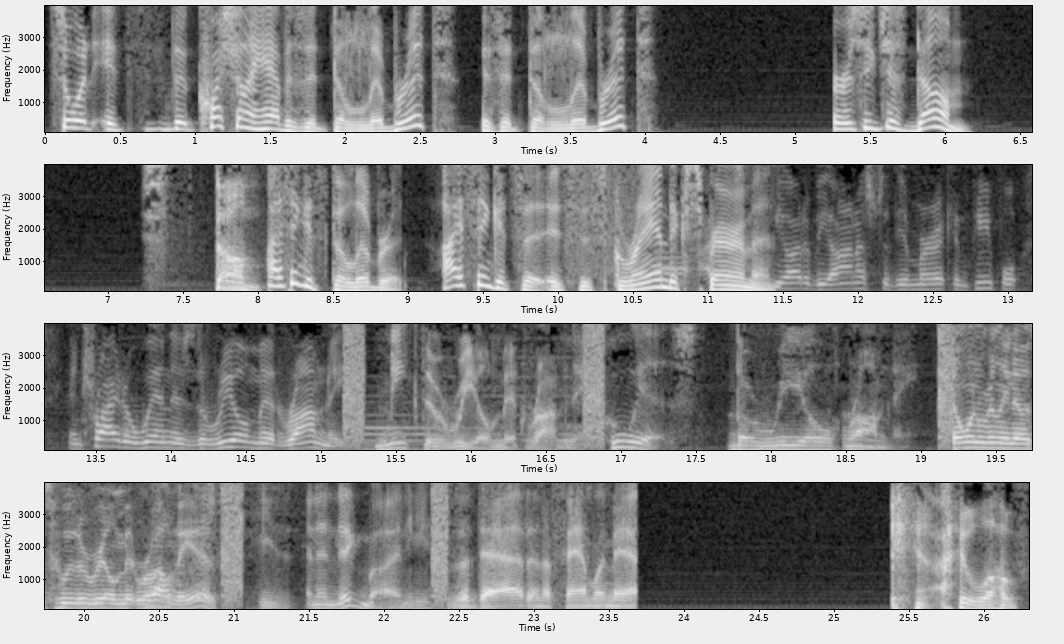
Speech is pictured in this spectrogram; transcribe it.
So it, it's the question I have: Is it deliberate? Is it deliberate, or is he just dumb? Dumb. I think it's deliberate. I think it's a it's this grand experiment. He ought to be honest with the American people and try to win as the real Mitt Romney. Meet the real Mitt Romney. Who is the real Romney? No one really knows who the real Mitt Romney is. He's an enigma, and he's a dad and a family man. I love.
